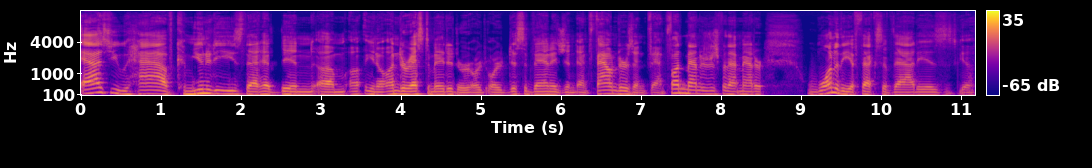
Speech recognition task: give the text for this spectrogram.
as you have communities that have been um, uh, you know underestimated or, or, or disadvantaged and, and founders and, and fund managers for that matter one of the effects of that is you know,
